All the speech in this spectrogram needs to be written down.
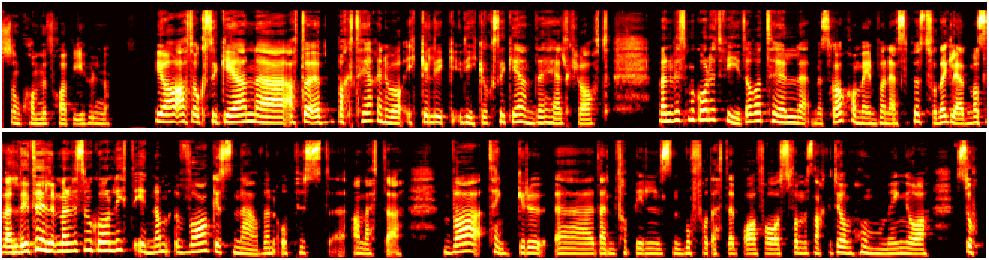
som kommer fra bihulene. Ja, at, oksygen, at eh, bakteriene våre ikke liker oksygen, det er helt klart. Men hvis vi går litt videre til Vi skal komme inn på nesepust, for det gleder vi oss veldig til. Men hvis vi går litt innom vagusnerven og pust, Anette. Hva tenker du eh, den forbindelsen, hvorfor dette er bra for oss? For vi snakket jo om humming og sukking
